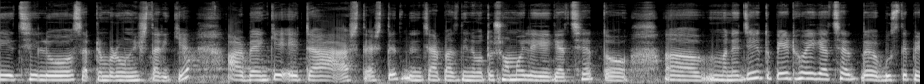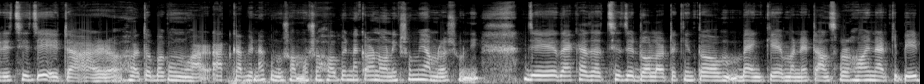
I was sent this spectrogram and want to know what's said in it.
দিয়েছিল সেপ্টেম্বর উনিশ তারিখে। আর ব্যাংকে এটা আসতে আসতে চার পাঁচ দিনের মতো সময় লেগে গেছে। তো মানে যেহেতু পেড হয়ে গেছে বুঝতে পেরেছি যে এটা আর হয়তো বা কোনো আর আটকাবে না কোনো সমস্যা হবে না। কারণ অনেক সময় আমরা শুনি যে দেখা যাচ্ছে যে ডলারটা কিন্তু ব্যাংকে মানে ট্রান্সফার হয় না আর কি পেড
